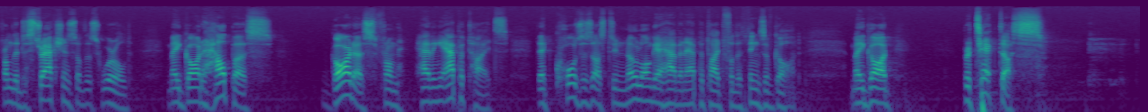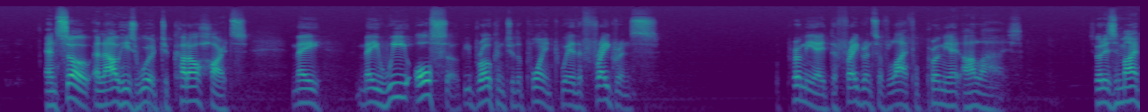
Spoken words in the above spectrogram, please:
from the distractions of this world. May God help us guard us from having appetites that causes us to no longer have an appetite for the things of God. May God protect us and so allow His word to cut our hearts. May may we also be broken to the point where the fragrance will permeate, the fragrance of life will permeate our lives. So it is my,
